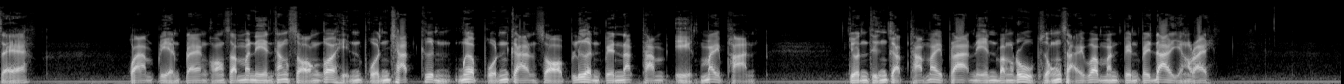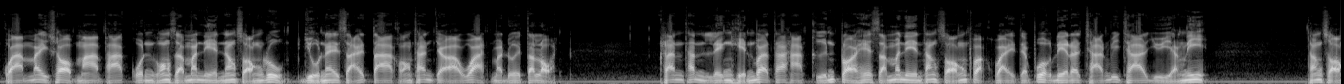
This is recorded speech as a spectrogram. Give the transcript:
แส ความเปลี่ยนแปลงของสัมมาเนรทั้งสองก็เห็นผลชัดขึ้น เมื่อผลการสอบเลื่อนเป็นนักธรรมเอกไม่ผ่าน จนถึงกับทำให้พระเนนบางรูปสงสัยว่ามันเป็นไปได้อย่างไร ความไม่ชอบมาพากลของสามเณรทั้งสองรูปอยู่ในสายตาของท่านเจ้าอาวาสมาโดยตลอด ครั้นท่านเล็งเห็นว่าถ้าหากขืนปล่อยให้สามเณรทั้งสองฝักใฝ่แต่พวกเดรัจฉานวิชาอยู่อย่างนี้ ทั้งสอง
